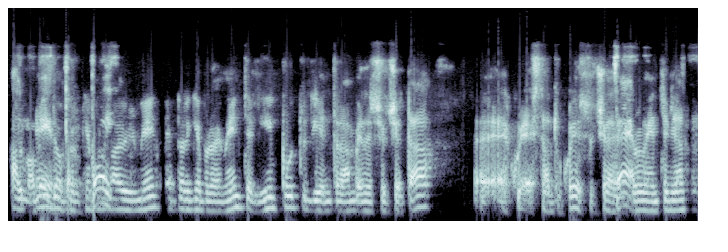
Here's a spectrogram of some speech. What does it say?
al momento. Perché, Poi, probabilmente, perché probabilmente l'input di entrambe le società è stato questo, cioè certo. probabilmente gli altri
